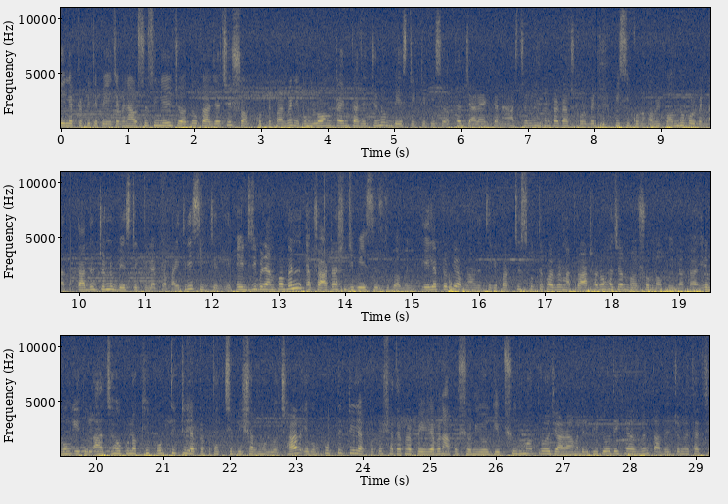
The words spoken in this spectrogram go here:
এই ল্যাপটপটিতে পেয়ে যাবেন। আউটসোর্সিংয়ের যত কাজ আছে সব করতে পারবেন এবং লং টাইম কাজের জন্য বেস্ট একটি পিসি অর্থাৎ যারা একটা না আটচল্লিশ ঘণ্টা কাজ করবেন পিসি কোনোভাবে বন্ধ করবেন না। তাদের জন্য বেস্ট একটি laptop i three six gen eight GB RAM পাবেন, একশো আঠাশ জিবি এসএসডি পাবেন। এই ল্যাপটপটি আপনাদের থেকে পারচেস করতে পারবেন মাত্র আঠারো হাজার নয়শো নব্বই টাকা এবং ঈদুল আজহা উপলক্ষে প্রত্যেকটি ল্যাপটপে থাকছে বিশাল মূল্য ছাড় এবং প্রত্যেকটি ল্যাপটপের সাথে আপনারা পেয়ে যাবেন আকর্ষণীয় গিফট শুধুমাত্র যারা আমাদের ভিডিও দেখে আসবেন, তাদের জন্য থাকছে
